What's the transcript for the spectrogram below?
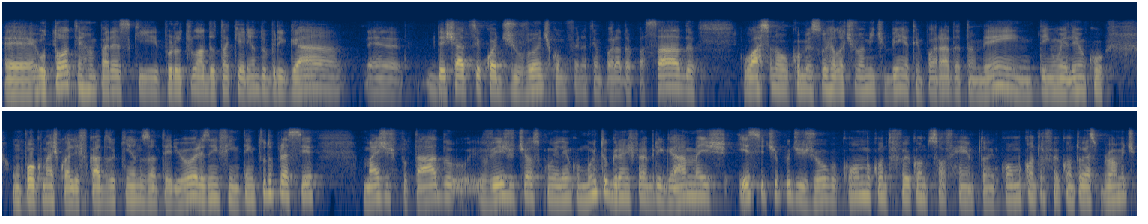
É, o Tottenham parece que, por outro lado, está querendo brigar, é, deixar de ser coadjuvante, como foi na temporada passada. O Arsenal começou relativamente bem a temporada também, tem um elenco um pouco mais qualificado do que anos anteriores. Enfim, tem tudo para ser mais disputado. Eu vejo o Chelsea com um elenco muito grande para brigar, mas esse tipo de jogo, como contra foi contra o Southampton e como contra foi contra o West Bromwich,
